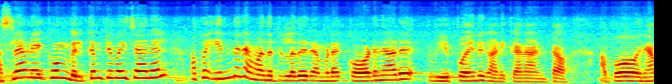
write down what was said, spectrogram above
അസ്സാം വലൈക്കും വെൽക്കം ടു മൈ ചാനൽ. അപ്പോൾ ഇന്ന് ഞാൻ വന്നിട്ടുള്ളത് നമ്മുടെ കോടനാട് വ്യൂ പോയിന്റ് കാണിക്കാനാണ് കേട്ടോ അപ്പോൾ ഞാൻ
